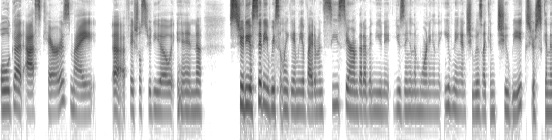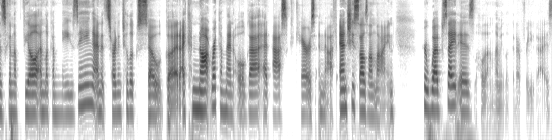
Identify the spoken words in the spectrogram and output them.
Olga at Ask Cares, my uh, facial studio in Studio City recently gave me a vitamin C serum that I've been uni- using in the morning and the evening. And she was like, in two weeks, your skin is going to feel and look amazing. And it's starting to look so good. I cannot recommend Olga at Ask Cares enough. And she sells online. Her website is, hold on, let me look it up for you guys.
